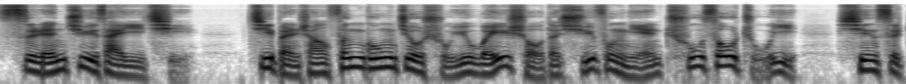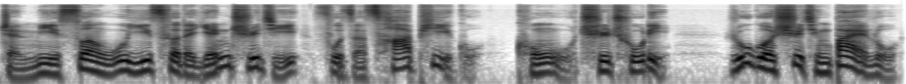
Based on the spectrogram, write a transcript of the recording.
四人聚在一起，基本上分工就属于为首的徐凤年出馊主意。心思缜密、算无一策的严持吉负责擦屁股，孔武吃出力。如果事情败露，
